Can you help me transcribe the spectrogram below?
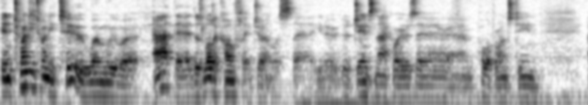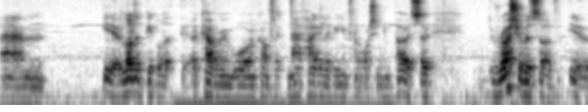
in 2022, when we were at there, there's a lot of conflict journalists there. You know, James Nachtwey was there, um, Paula Bronstein. Um, you know, a lot of people that are covering war and conflict and have Heidi Levine from the Washington Post. So Russia was sort of, you know,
